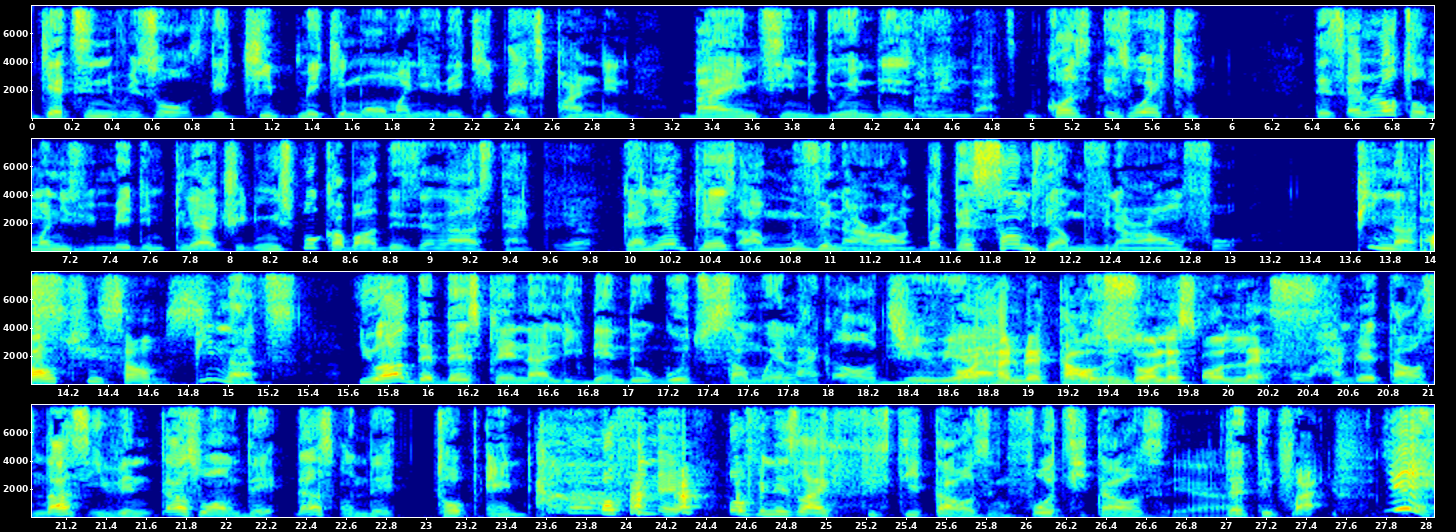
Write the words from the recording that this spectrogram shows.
getting results. They keep making more money. They keep expanding, buying teams, doing this, doing that. Because it's working. There's a lot of money to be made in player trading. We spoke about this the last time. Yeah. Ghanaian players are moving around, but the sums they are moving around for peanuts. Paltry sums Peanuts. You have the best player in our league, then they'll go to somewhere like Algeria. for hundred thousand dollars or less. hundred thousand. That's even that's one of the that's on the top end. often eh, often it's like 50,000, 40,000. Yeah, 35. Yeah,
